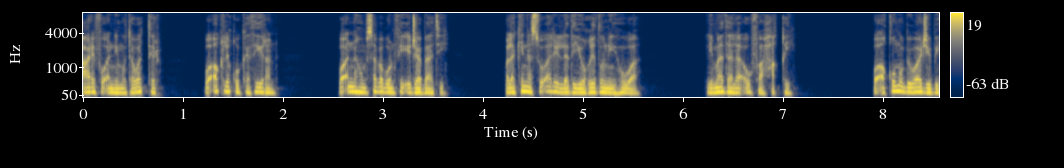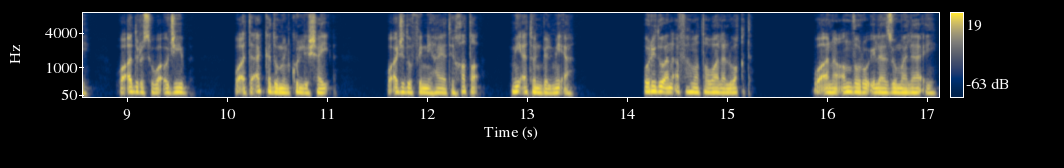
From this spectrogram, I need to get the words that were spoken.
أعرف أني متوتر وأقلق كثيرا وأنهم سبب في إجاباتي. ولكن السؤال الذي يغيظني هو لماذا لا أوفى حقي؟ وأقوم بواجبي وأدرس وأجيب وأتأكد من كل شيء وأجد في النهاية خطأ مئة بالمئة. أريد أن أفهم طوال الوقت وأنا أنظر إلى زملائي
